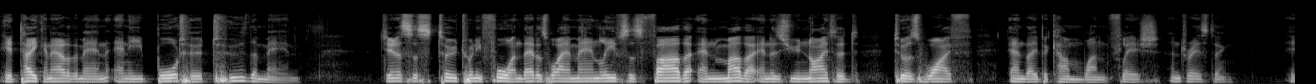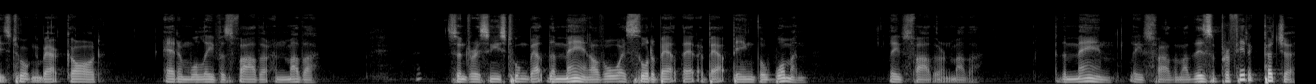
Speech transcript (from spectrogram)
He had taken out of the man and he brought her to the man. Genesis 2:24 and that is why a man leaves his father and mother and is united to his wife and they become one flesh. Interesting. He's talking about God. Adam will leave his father and mother. It's interesting. He's talking about the man. I've always thought about that, about being the woman leaves father and mother. But the man leaves father and mother. There's a prophetic picture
